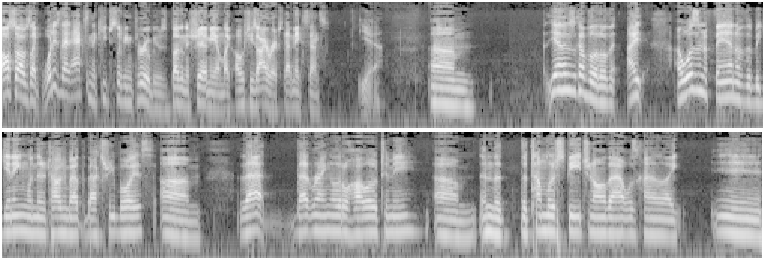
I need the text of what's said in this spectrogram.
Also, I was like, what is that accent that keeps slipping through? Because it was bugging the shit out of me. I'm like, oh, she's Irish. That makes sense. Yeah. Um, yeah, there's a couple little things. I I wasn't a fan of the beginning when they're talking about the Backstreet Boys. Um, that that rang a little hollow to me. Um, and the the Tumblr speech and all that was kind of like, eh.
